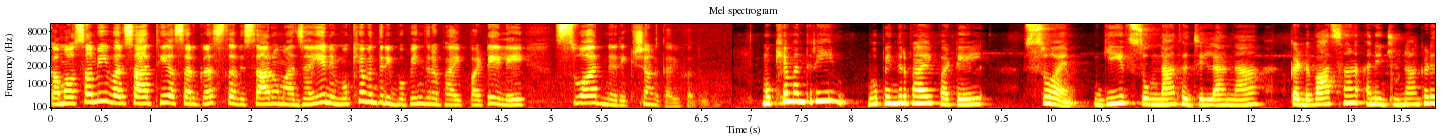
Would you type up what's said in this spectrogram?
કમોસમી વરસાદથી અસરગ્રસ્ત વિસ્તારોમાં જઈ અને મુખ્યમંત્રી ભૂપેન્દ્રભાઈ પટેલે સ્વનિરીક્ષણ કર્યું હતું. મુખ્યમંત્રી ભૂપેન્દ્રભાઈ પટેલ સ્વયં ગીર સોમનાથ જિલ્લાના કડવાસણ અને જૂનાગઢ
